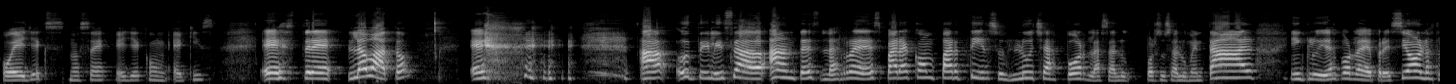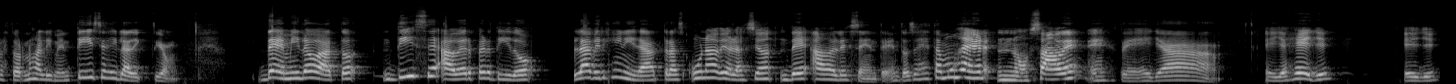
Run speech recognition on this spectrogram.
o ellex, no sé, ella con X. Este, Lovato eh, ha utilizado antes las redes para compartir sus luchas por la salud, por su salud mental, incluidas por la depresión, los trastornos alimenticios y la adicción. Demi Lovato dice haber perdido la virginidad tras una violación de adolescente. Entonces esta mujer no sabe, este, ella, ella es ella, ella,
